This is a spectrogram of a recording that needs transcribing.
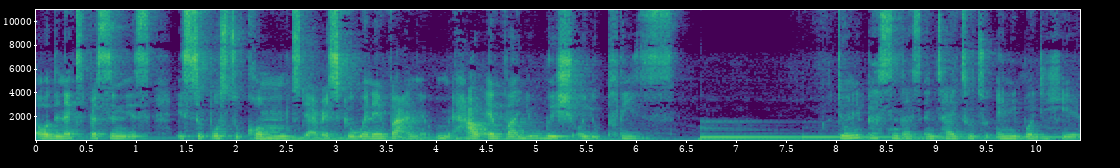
or the next person is is supposed to come to their rescue whenever and however you wish or you please the only person that's entitled to anybody here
